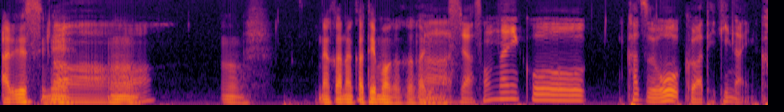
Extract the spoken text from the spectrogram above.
あれですね。あうん。なかなか手間がかーかります。じゃあそんなにこう、数多くはできないんか。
